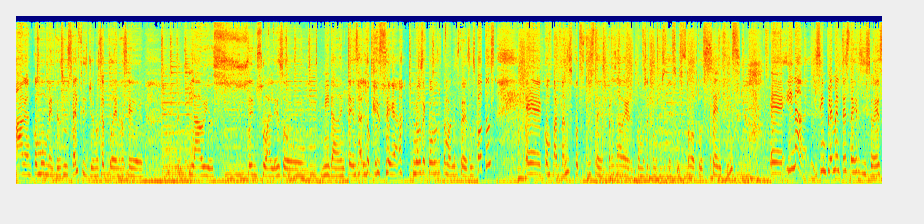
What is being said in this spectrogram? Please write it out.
hagan comúnmente en sus selfies, yo no se pueden hacer labios sensuales o mirada intensa, lo que sea. No sé cómo se toman ustedes sus fotos. Eh, compartan las fotos de ustedes para saber cómo se toman ustedes sus fotos, selfies. Eh, y nada, simplemente este ejercicio es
